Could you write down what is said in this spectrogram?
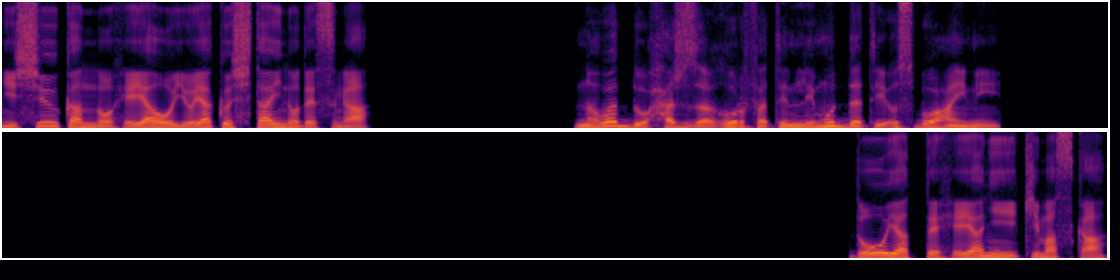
2週間の部屋を予約したいのですが、 نود حجز غرفة لمدة أسبوعين. どうやって部屋に行きますか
